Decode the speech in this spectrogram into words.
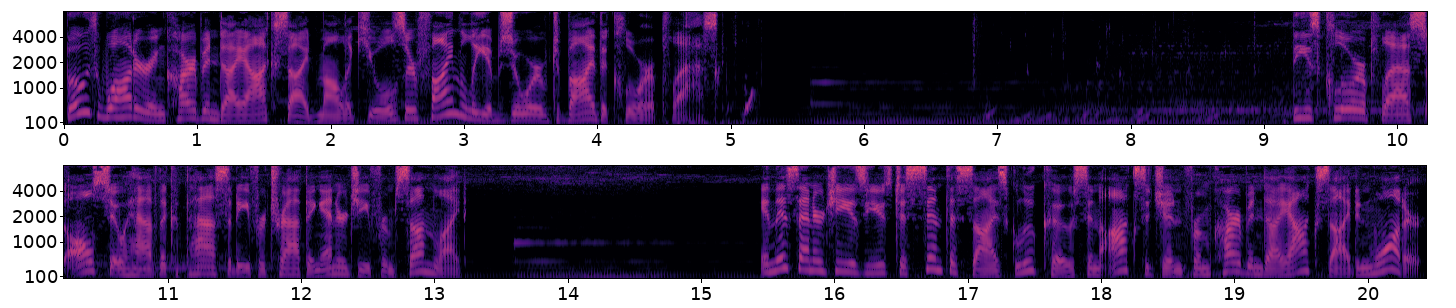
Both water and carbon dioxide molecules are finally absorbed by the chloroplast. These chloroplasts also have the capacity for trapping energy from sunlight. And this energy is used to synthesize glucose and oxygen from carbon dioxide and water.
